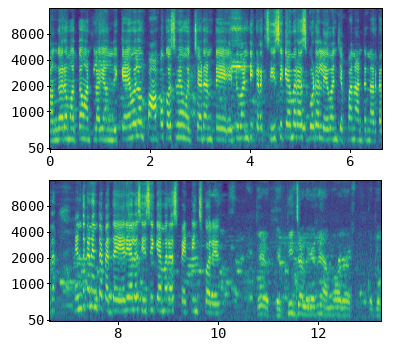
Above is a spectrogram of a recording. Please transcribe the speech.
బంగారం మొత్తం అట్లాగే ఉంది. కేవలం పాప కోసమే వచ్చాడంటే ఎటువంటి ఇక్కడ సీసీ కెమెరాస్ కూడా లేవని చెప్పని అంటున్నారు కదా. ఎందుకని ఇంత పెద్ద ఏరియాలో సీసీ కెమెరాస్ పెట్టించుకోలేదు? పెట్టించాలి కానీ అన్నవారు కొద్దిగా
